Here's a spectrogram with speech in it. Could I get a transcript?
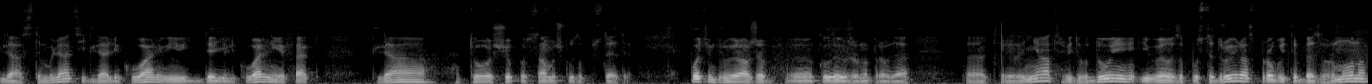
для стимуляції, для лікування. Він йде є лікувальний ефект для того, щоб самочку запустити. Потім другий раз, вже, е, коли вже вона проведе криленят, відгодує і ви запустите другий раз, пробуйте без гормона.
